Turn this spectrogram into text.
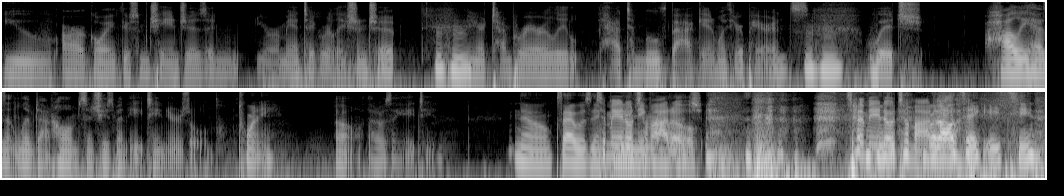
you are going through some changes in your romantic relationship mm-hmm. and you're temporarily had to move back in with your parents, mm-hmm. which Holly hasn't lived at home since she's been 18 years old. 20. Oh, that was like 18. No, because I was in Tomato, tomato. Tomato, tomato. but I'll take 18.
